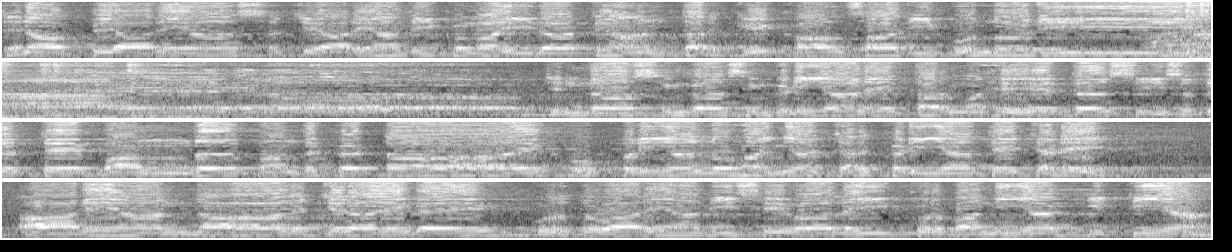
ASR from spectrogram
ਤਿਨਾ ਪਿਆਰਿਆਂ, ਸਚਿਆਰਿਆਂ ਦੀ ਕਮਾਈ ਦਾ ਧਿਆਨ ਧਰ ਕੇ ਖਾਲਸਾ ਜੀ ਬੋਲੋ ਜੀ। ਜਿਨ੍ਹਾਂ ਸਿੰਘਾਂ ਸਿੰਘਣੀਆਂ ਨੇ ਧਰਮ ਹੇਤ ਸੀਸ ਦਿੱਤੇ, ਬੰਦ ਬੰਦ ਕਟਾਏ। ਖੋਪਰੀਆਂ ਲੋਹਾਈਆਂ ਚਰਖੜੀਆਂ ਤੇ ਚੜੇ। ਆਰਿਆਂ ਨਾਲ ਚਰਾਏ ਗਏ। ਗੁਰਦੁਆਰਿਆਂ ਦੀ ਸੇਵਾ ਲਈ ਕੁਰਬਾਨੀਆਂ ਕੀਤੀਆਂ।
